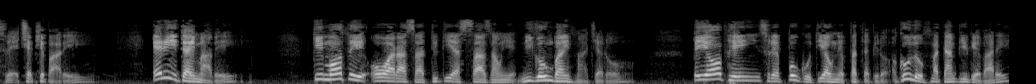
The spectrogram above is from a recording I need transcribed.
ဆိုတဲ့အချက်ဖြစ်ပါတယ် အဲ့ဒီအတိုင်းပါပဲတိမောသေဩဝါဒစာဒုတိယစာဆောင်ရဲ့ဏိဂုံးပိုင်းမှာကြတော့တယောဖိန်ဆိုတဲ့ပုဂ္ဂိုလ်တယောက်နဲ့ပတ်သက်ပြီးတော့အခုလိုမှတ်တမ်းပြုခဲ့ပါတယ်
